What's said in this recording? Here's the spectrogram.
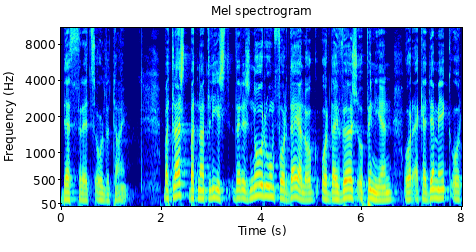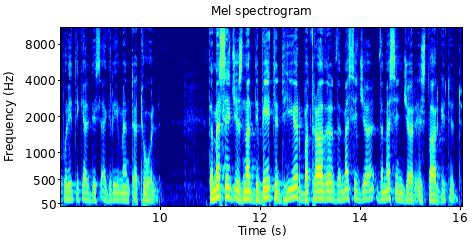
death threats all the time. But last but not least, there is no room for dialogue or diverse opinion or academic or political disagreement at all. The message is not debated here, but rather the messenger, the messenger is targeted.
